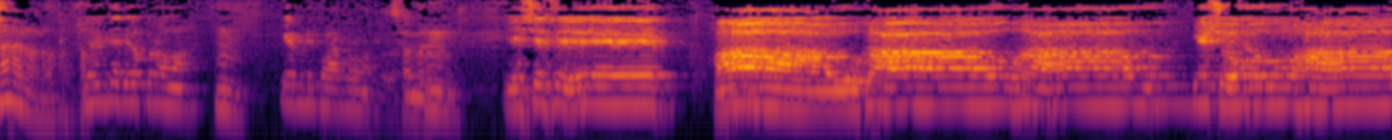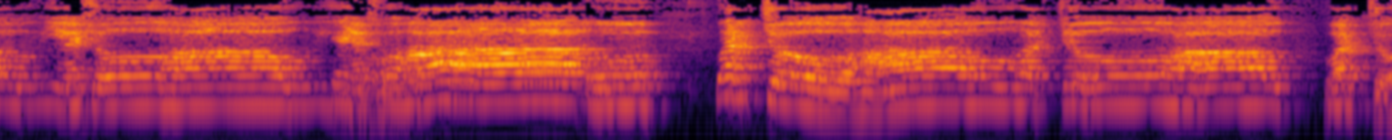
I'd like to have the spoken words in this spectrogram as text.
No, no, no, சொல்லிட்டதுக்கு அப்புறம் எப்படி பாடுறோம் எஸ் ஹாவ் ஹாவ் ஹாவ் யசோ ஹாவ் யசோ ஹாவ் யசோ ஹாவ் வர்ச்சோ ஹாவ் வர்ச்சோ ஹாவ் வர்ச்சோ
